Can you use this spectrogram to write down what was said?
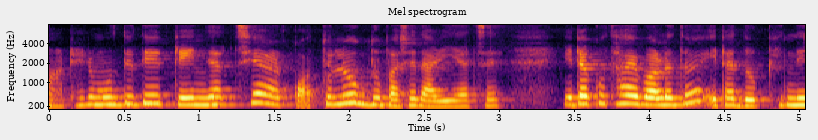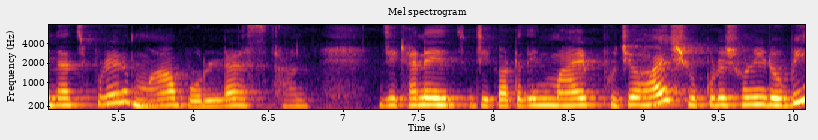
মাঠের মধ্যে দিয়ে ট্রেন যাচ্ছে আর কত লোক দুপাশে দাঁড়িয়ে আছে। এটা কোথায় বলো তো? এটা দক্ষিণ দিনাজপুরের মা বল্লার স্থান। যেখানে যে কটা দিন মায়ের পুজো হয়, শুক্র, শনি, রবি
